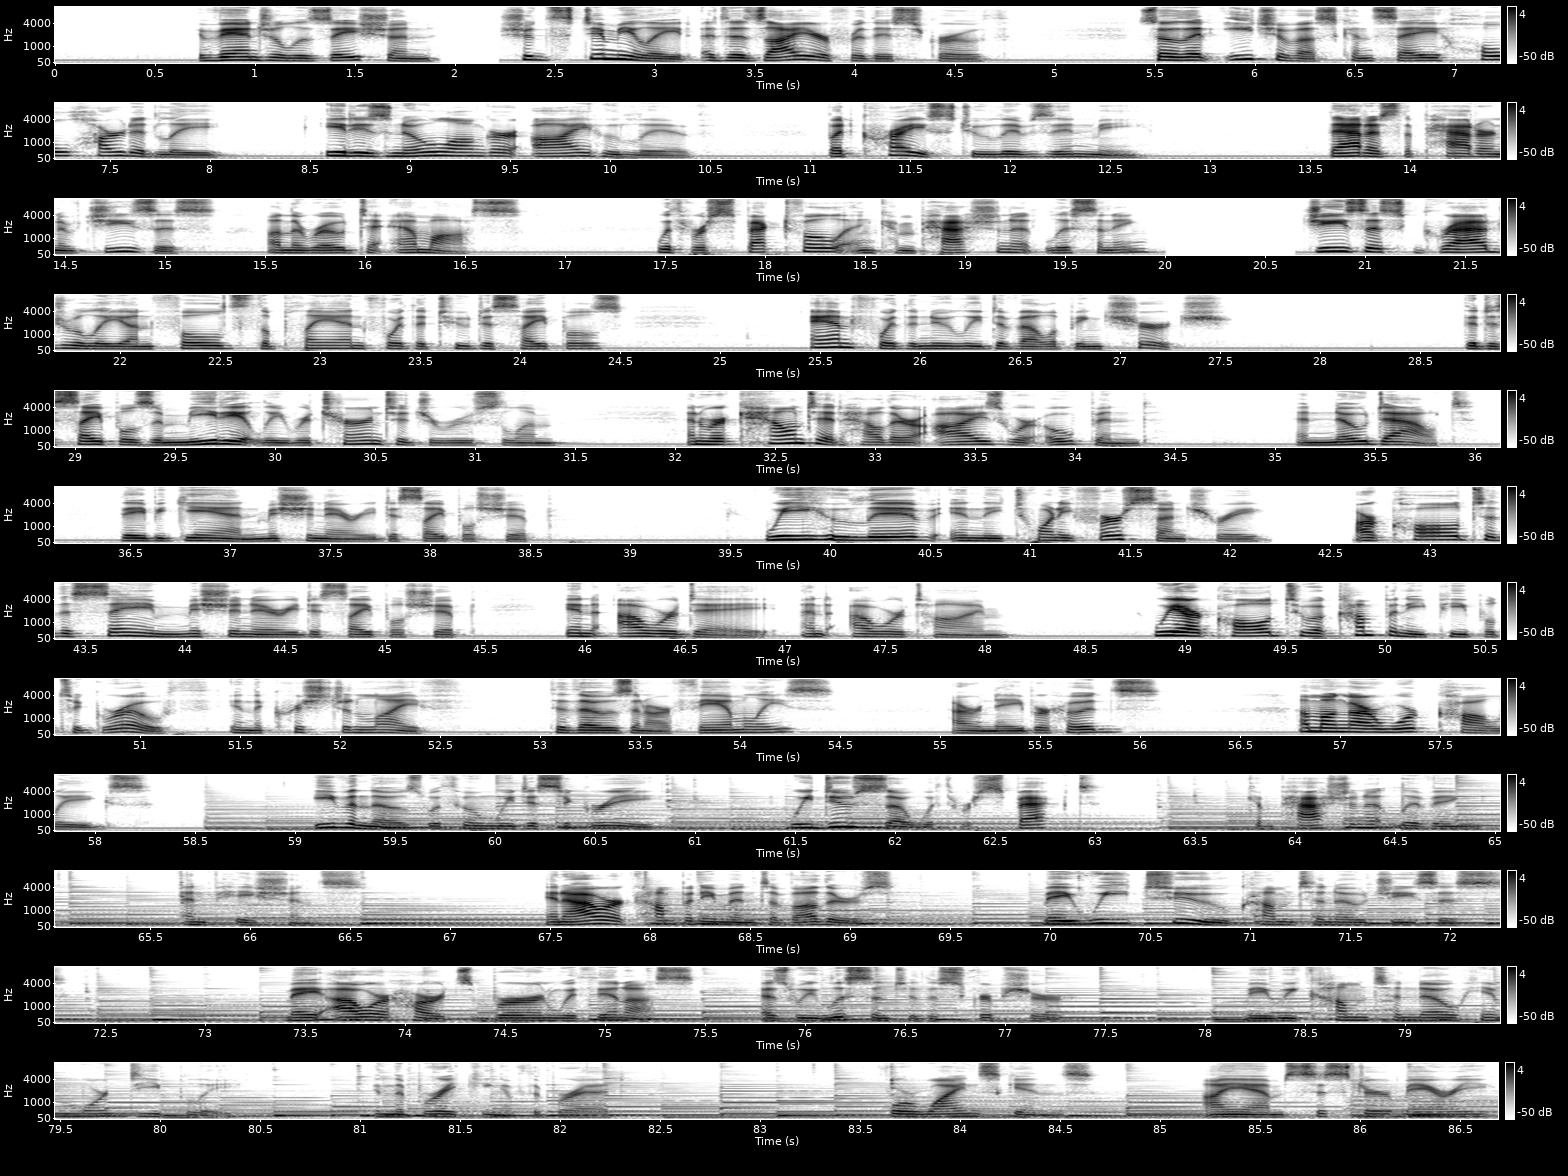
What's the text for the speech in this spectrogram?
Evangelization should stimulate a desire for this growth so that each of us can say wholeheartedly, It is no longer I who live, but Christ who lives in me. That is the pattern of Jesus on the road to Emmaus. With respectful and compassionate listening, Jesus gradually unfolds the plan for the two disciples and for the newly developing church. The disciples immediately returned to Jerusalem and recounted how their eyes were opened. and no doubt they began missionary discipleship. We who live in the 21st century are called to the same missionary discipleship in our day and our time. We are called to accompany people to growth in the Christian life, to those in our families, our neighborhoods, among our work colleagues, even those with whom we disagree. We do so with respect, compassionate living, and patience. In our accompaniment of others, may we too come to know Jesus. May our hearts burn within us as we listen to the Scripture. May we come to know Him more deeply in the breaking of the bread. For Wineskins, I am Sister Mary.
